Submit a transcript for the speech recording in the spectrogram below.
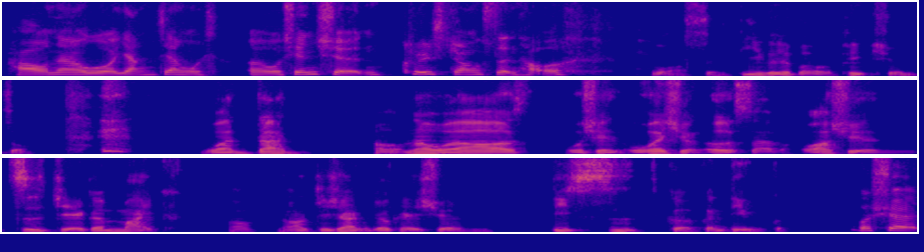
好，那我杨将，我呃，我先选 Chris Johnson 好了。哇塞，第一个就把我 pick 选走，完蛋。好，那我要我选，我会选二三嘛，我要选志杰跟 Mike。好，然后接下来你就可以选第四个跟第五个。我选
